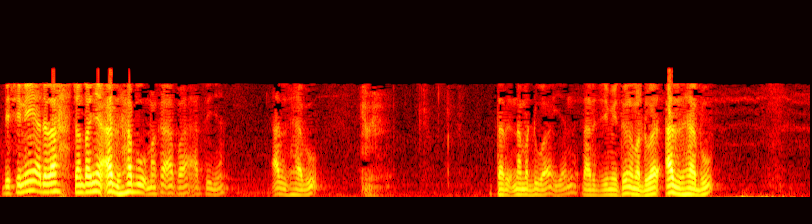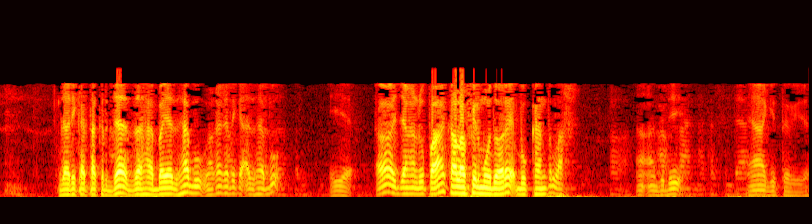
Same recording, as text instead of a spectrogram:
Di sini adalah contohnya azhabu, maka apa artinya? Azhabu. Tar, nomor dua, ya. Tarjim itu nomor dua. Azhabu. Dari kata kerja, zahaba yadhabu. Maka ketika azhabu, iya. Oh, jangan lupa kalau fil mudore bukan telah. Oh, uh, jadi, ya gitu ya.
